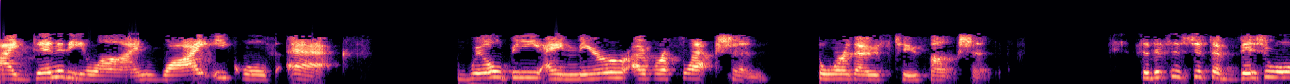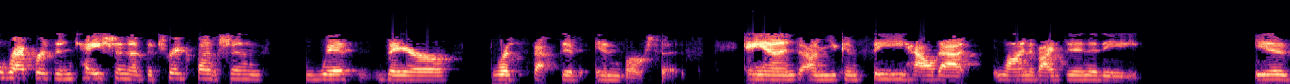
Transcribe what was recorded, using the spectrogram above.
identity line y equals x will be a mirror of reflection for those two functions. So this is just a visual representation of the trig functions with their respective inverses. And um, you can see how that line of identity is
